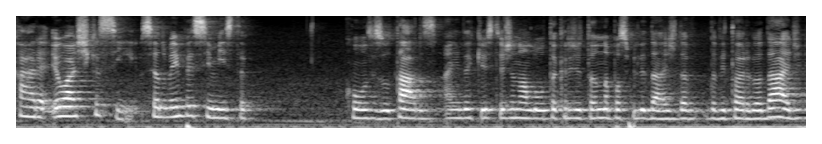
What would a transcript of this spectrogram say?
Cara, eu acho que assim, sendo bem pessimista com os resultados, ainda que eu esteja na luta acreditando na possibilidade da, da vitória do Haddad,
